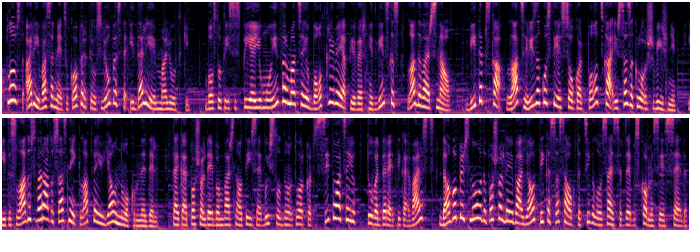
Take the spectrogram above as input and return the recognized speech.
Aplūst arī vasarniecu kooperatīvs Ļubeste i daļie maļutki. Balstoties uz pieejamu informāciju, Baltkrievijā pie Verhņedvinskas lada vairs nav. Vitebskā Lats ir izakusties, savukārt Polockā ir sazakrojuši vižņi. Ītas ladus varētu sasniegt Latviju jau nokumnedēļ. Tā kā pašvaldībām vairs nav tīsēbu izsludinot ārkārtas situāciju, to var darīt tikai valsts, Daugopils novada pašvaldībā jau tika sasaukta civilos aizsardzības komisijas sēde,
